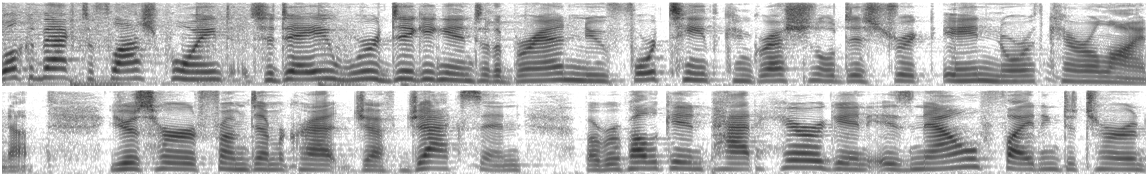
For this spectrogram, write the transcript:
Welcome back to Flashpoint. Today we're digging into the brand new 14th Congressional District in North Carolina. You just heard from Democrat Jeff Jackson, but Republican Pat Harrigan is now fighting to turn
